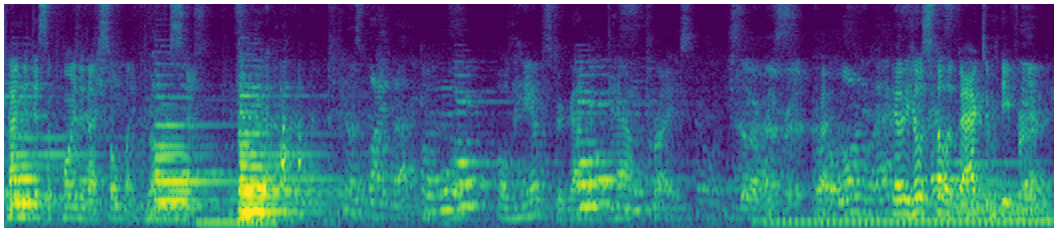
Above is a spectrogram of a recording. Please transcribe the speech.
kind of disappointed I sold my drum set. Let's buy it back. Old hamster got it at half price. Still remember it. Right. Loan it back. He'll, he'll sell it back to me for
